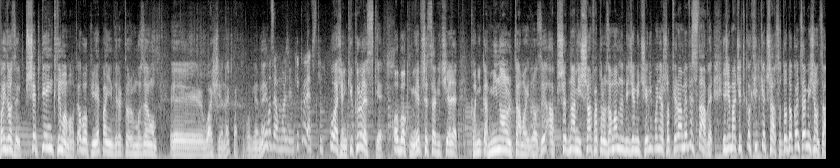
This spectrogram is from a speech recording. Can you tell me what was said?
Moi drodzy, przepiękny moment. Obok mnie pani dyrektor Muzeum e, Łazienek, tak to powiemy. Muzeum Łazienki Królewskiej. Łazienki Królewskie. Obok mnie przedstawiciele konika Minolta, moi drodzy, a przed nami szarfa, którą za moment będziemy chcieli, ponieważ otwieramy wystawę. Jeżeli macie tylko chwilkę czasu, to do końca miesiąca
